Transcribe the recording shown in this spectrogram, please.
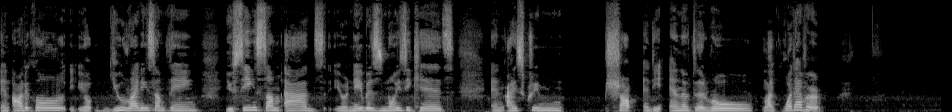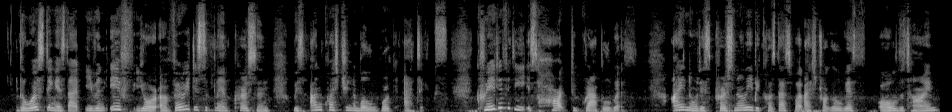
an article you you writing something you seeing some ads your neighbor's noisy kids an ice cream shop at the end of the row like whatever the worst thing is that even if you're a very disciplined person with unquestionable work ethics, creativity is hard to grapple with. I know this personally because that's what I struggle with all the time.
